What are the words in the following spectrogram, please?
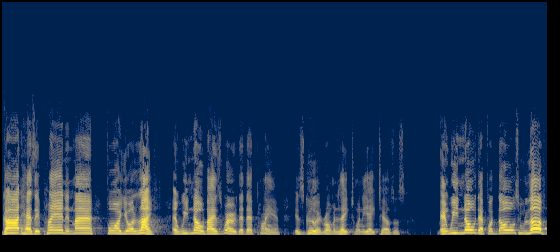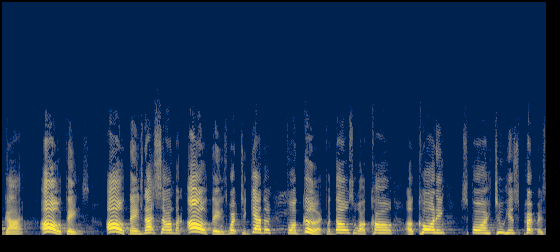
God has a plan in mind for your life. And we know by His word that that plan is good. Romans 8 28 tells us. And we know that for those who love God, all things all things, not some, but all things work together for good for those who are called according for to his purpose.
